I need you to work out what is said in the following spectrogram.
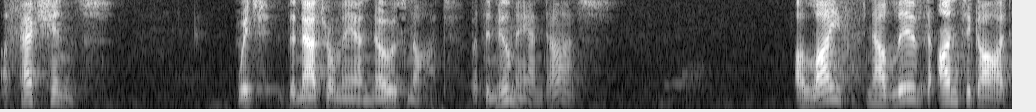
affections which the natural man knows not, but the new man does. A life now lived unto God,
